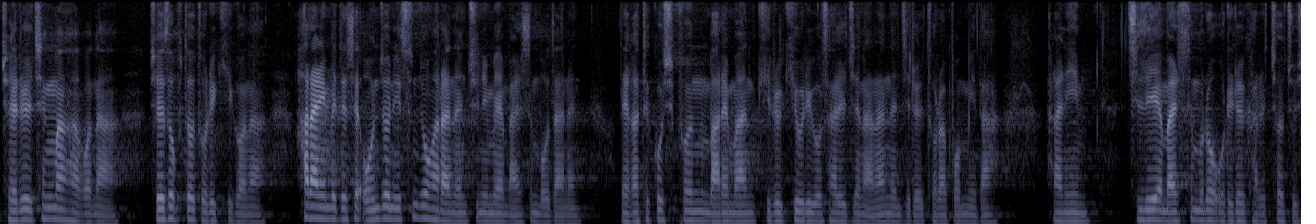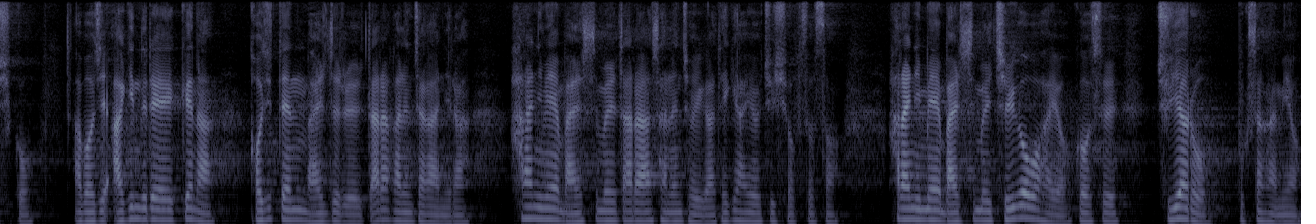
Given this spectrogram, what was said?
죄를 책망하거나 죄에서부터 돌이키거나 하나님의 뜻에 온전히 순종하라는 주님의 말씀보다는 내가 듣고 싶은 말에만 귀를 기울이고 살진 않았는지를 돌아봅니다. 하나님 진리의 말씀으로 우리를 가르쳐 주시고 아버지 악인들의 꾀나 거짓된 말들을 따라가는 자가 아니라 하나님의 말씀을 따라 사는 저희가 되게 하여 주시옵소서. 하나님의 말씀을 즐거워하여 그것을 주야로 묵상하며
